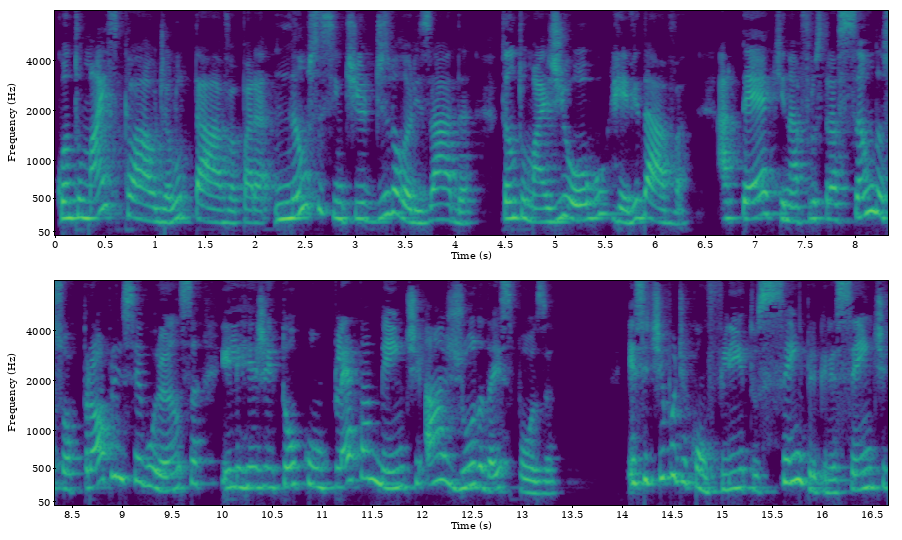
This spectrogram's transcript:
Quanto mais Cláudia lutava para não se sentir desvalorizada, tanto mais Diogo revidava, até que, na frustração da sua própria insegurança, ele rejeitou completamente a ajuda da esposa. Esse tipo de conflito, sempre crescente,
